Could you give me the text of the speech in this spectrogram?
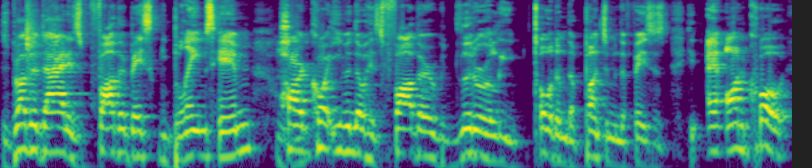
his brother died, his father basically blames him hardcore, even though his father literally told him to punch him in the faces, he, on quote,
